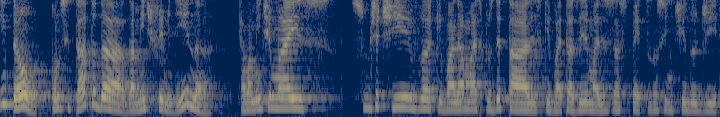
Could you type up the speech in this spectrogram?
Então, quando se trata da, da mente feminina, é uma mente mais subjetiva, que vai olhar mais para os detalhes, que vai trazer mais esses aspectos no sentido de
